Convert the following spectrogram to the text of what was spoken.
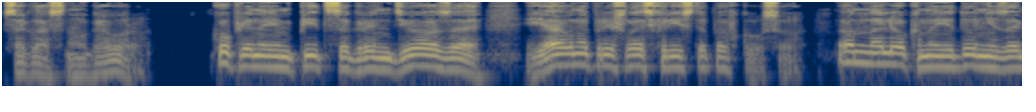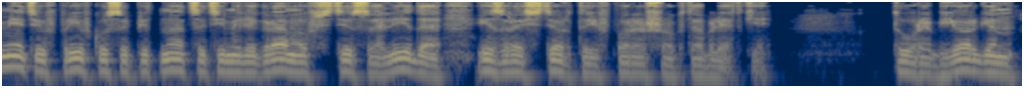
согласно уговору. Купленная им пицца «Грандиоза» явно пришлась Христа по вкусу. Он налег на еду, не заметив привкуса 15 миллиграммов стесолида из растертой в порошок таблетки. Туре Бьорген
